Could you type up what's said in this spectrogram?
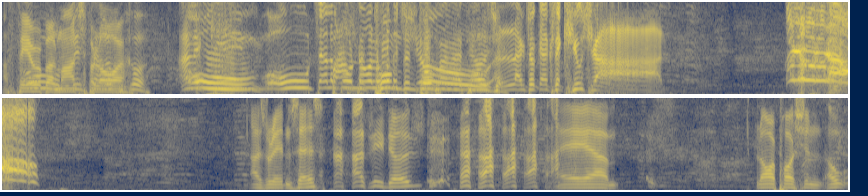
a favourable Oh, match for that Laura. And Oh, again. oh, telephone Bastard all over thumped the in Dublin, I tell you. Electric execution. As Raiden says. As he does. hey, um, Laura pushing. Oh.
